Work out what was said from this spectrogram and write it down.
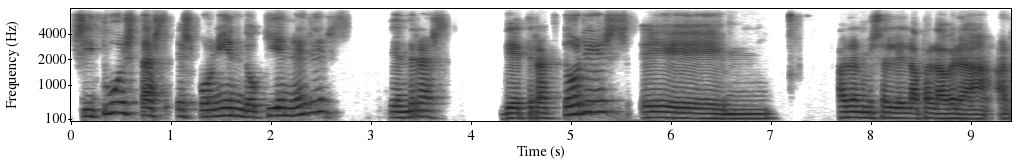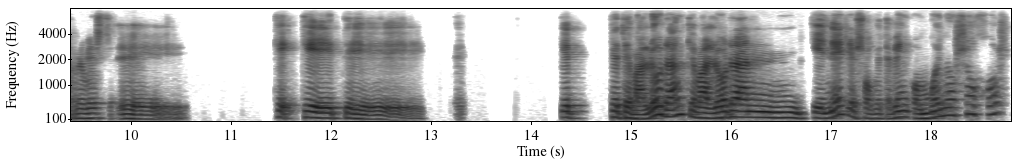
si tú estás exponiendo quién eres, tendrás detractores, eh, ahora no me sale la palabra al revés, eh, que, que te, que, que te valoran, que valoran quién eres o que te ven con buenos ojos,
